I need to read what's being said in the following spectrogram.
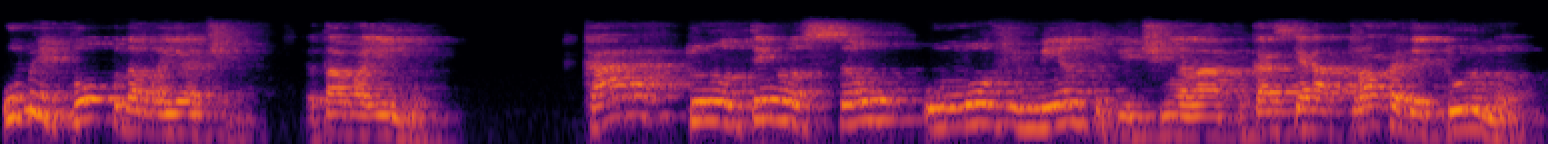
uma e pouco da manhã. Eu estava indo. Cara, tu não tem noção o movimento que tinha lá, por causa que era a troca de turno.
